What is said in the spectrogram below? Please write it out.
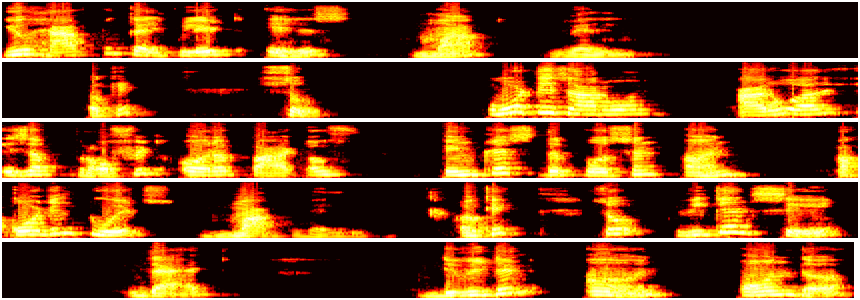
You have to calculate is marked value. Okay. So what is ROR? ROR is a profit or a part of interest the person earn according to its marked value. Okay. So we can say that dividend earned on the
